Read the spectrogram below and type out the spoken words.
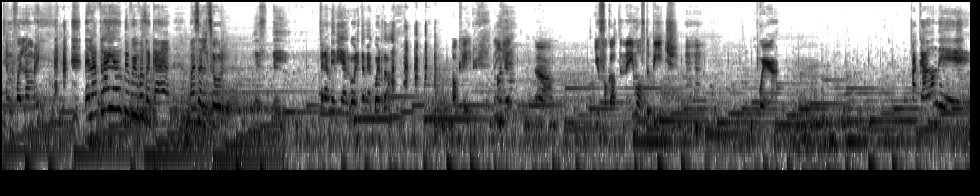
Se me fue el nombre de la playa donde fuimos acá más al sur. Este, espérame di algo, ahorita me acuerdo. Okay. Okay. Uh, you forgot the name of the beach? Where? acá donde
